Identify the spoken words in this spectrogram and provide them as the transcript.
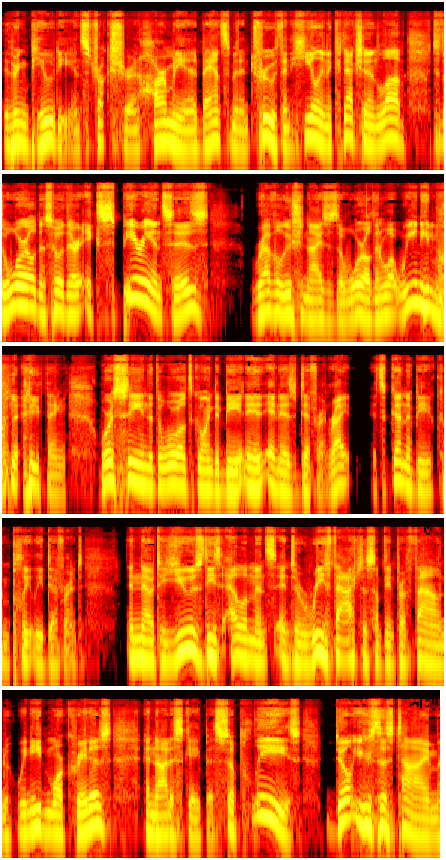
They bring beauty and structure and harmony and advancement and truth and healing and connection and love to the world. And so their experiences revolutionizes the world. And what we need more than anything, we're seeing that the world's going to be and is different, right? It's going to be completely different. And now to use these elements and to refashion something profound, we need more creatives and not escapists. So please don't use this time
